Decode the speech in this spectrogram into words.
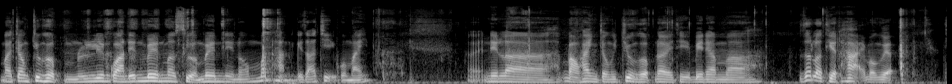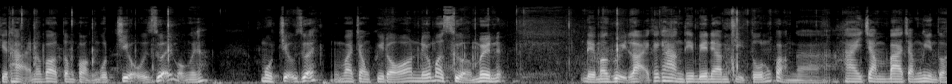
Mà trong trường hợp liên quan đến main mà sửa main thì nó mất hẳn cái giá trị của máy. Đấy, nên là bảo hành trong cái trường hợp này thì bên em à, rất là thiệt hại mọi người ạ. Thiệt hại nó vào tầm khoảng một triệu rưỡi mọi người nhé một triệu rưỡi. Mà trong khi đó nếu mà sửa mên ấy, để mà gửi lại khách hàng thì bên em chỉ tốn khoảng à, 200 300 nghìn thôi.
